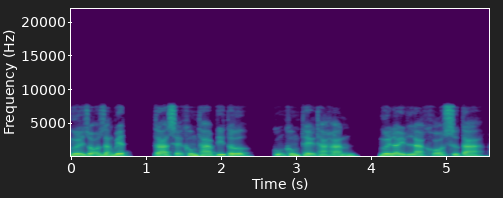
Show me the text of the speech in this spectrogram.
ngươi rõ ràng biết, ta sẽ không tha Peter, cũng không thể thả hắn, ngươi đây là khó xử ta.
